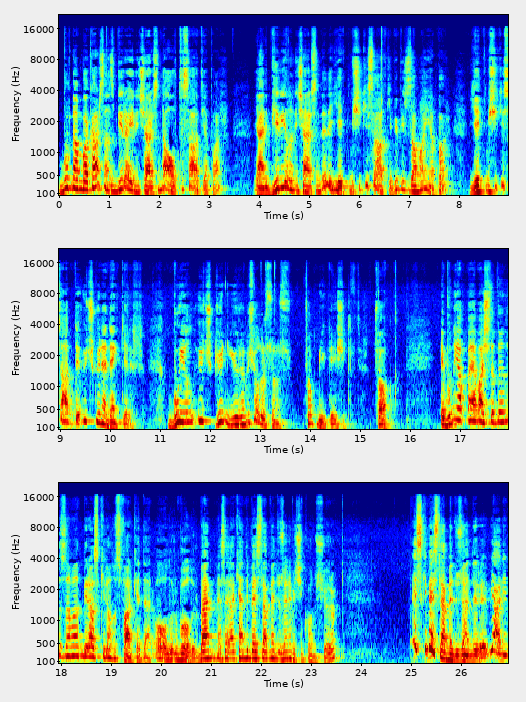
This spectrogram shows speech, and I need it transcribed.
Buradan bakarsanız bir ayın içerisinde 6 saat yapar. Yani bir yılın içerisinde de 72 saat gibi bir zaman yapar. 72 saatte 3 güne denk gelir. Bu yıl 3 gün yürümüş olursunuz. Çok büyük değişikliktir. Çok. E bunu yapmaya başladığınız zaman biraz kilonuz fark eder. O olur, bu olur. Ben mesela kendi beslenme düzenim için konuşuyorum. Eski beslenme düzenleri yani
